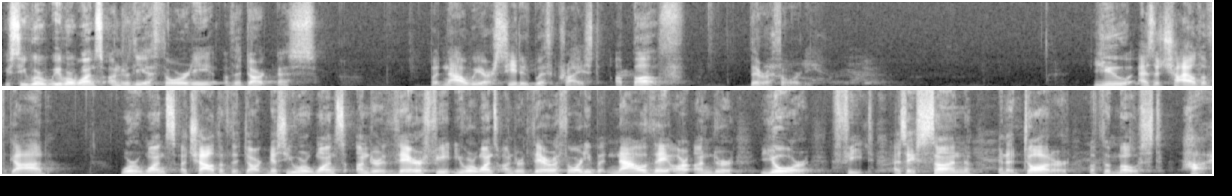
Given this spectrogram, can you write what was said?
You see, we were once under the authority of the darkness, but now we are seated with Christ above their authority. You, as a child of God, were once a child of the darkness. You were once under their feet. You were once under their authority, but now they are under your feet as a son and a daughter of the Most High.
